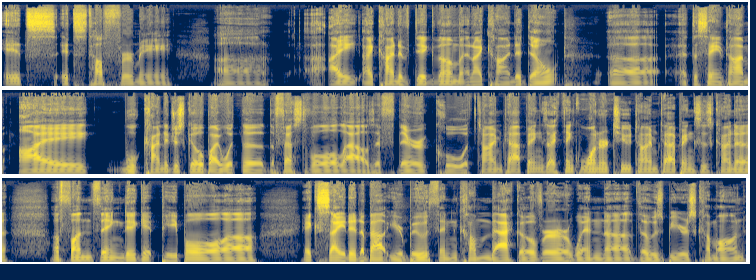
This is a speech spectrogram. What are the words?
It's it's tough for me. Uh, I I kind of dig them and I kind of don't. Uh, at the same time, I will kind of just go by what the the festival allows. If they're cool with time tappings, I think one or two time tappings is kind of a fun thing to get people uh, excited about your booth and come back over when uh, those beers come on.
